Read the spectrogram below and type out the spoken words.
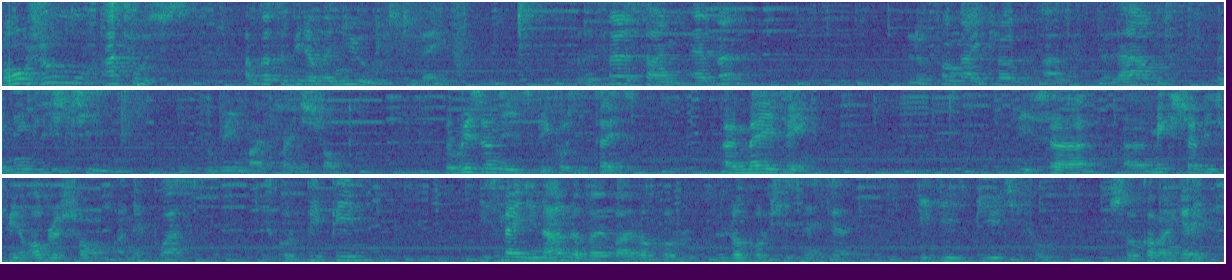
Bonjour à tous. I've got a bit of a news today. For the first time ever, Le Funghi Club have allowed an English cheese to be in my French shop. The reason is because it tastes amazing. It's a, a mixture between Reblochon and Epoisses. It's called Pippin. It's made in Hanover by local, local cheesemaker. It is beautiful, so come and get it.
